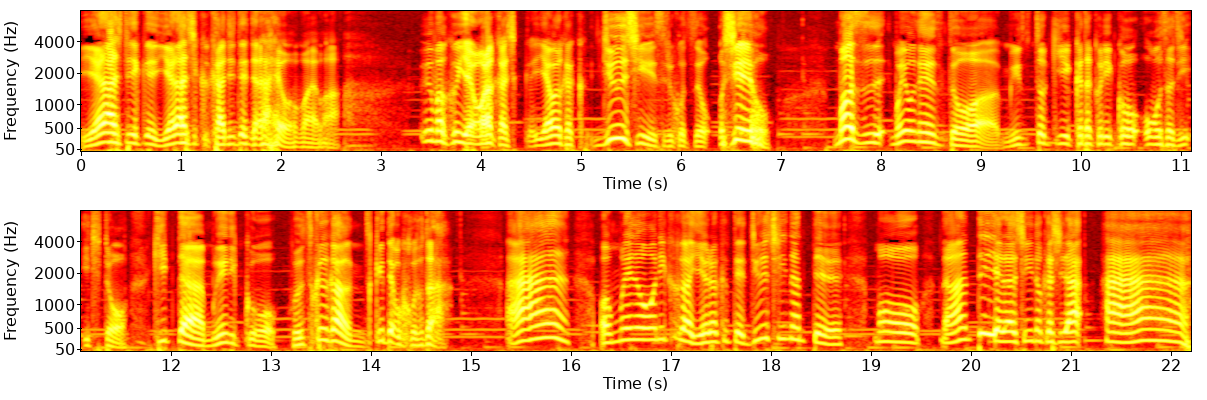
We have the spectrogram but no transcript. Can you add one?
いやらしく、いやらしく感じてんじゃないよ、お前は。うまく柔らかく、柔らかく、ジューシーにするコツを教えよう。まず、マヨネーズと水溶き片栗粉大さじ1と、切った胸肉を2日間漬けておくことだ。ああ、お胸のお肉が柔らかくてジューシーなんて、もう、なんていやらしいのかしら。はあ。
